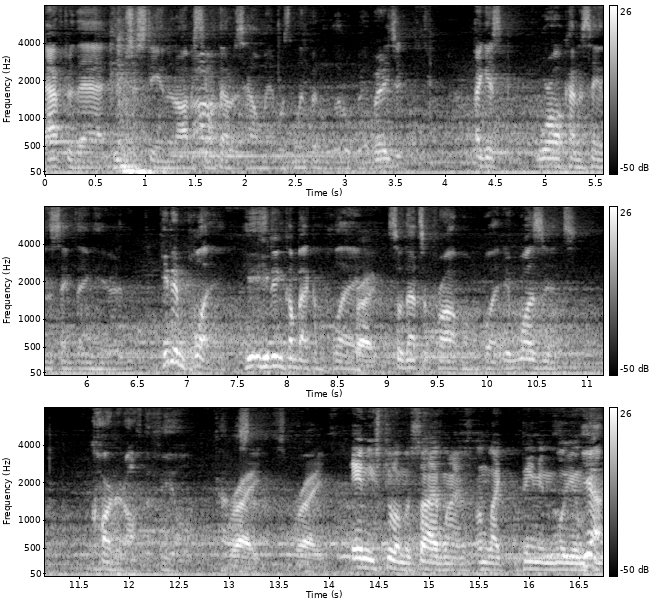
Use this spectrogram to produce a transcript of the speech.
after that, he was just standing, obviously without his helmet, was limping a little bit. But he just, I guess we're all kind of saying the same thing here. He didn't play. He, he didn't come back and play. Right. So that's a problem. But it wasn't carted off the field. Kind of Right, stuff. right. and he stood on the sidelines, unlike Damien Williams, Yeah.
